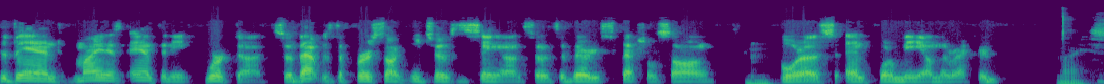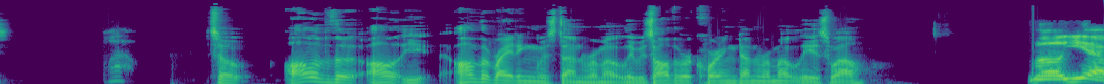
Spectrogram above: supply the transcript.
the band minus Anthony worked on. So that was the first song he chose to sing on. So it's a very special song Mhm. for us and for me on the record. Nice. Wow. So, all of the all you- all the writing was done remotely. Was all the recording done remotely as well? Well, yeah,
